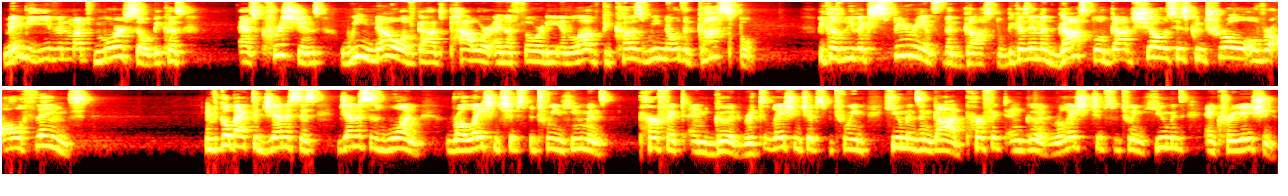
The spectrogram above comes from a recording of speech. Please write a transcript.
Maybe even much more so because as Christians, we know of God's power and authority and love because we know the gospel. Because we've experienced the gospel. Because in the gospel, God shows his control over all things. If you go back to Genesis, Genesis 1, relationships between humans, perfect and good. Relationships between humans and God, perfect and good. Relationships between humans and creation,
